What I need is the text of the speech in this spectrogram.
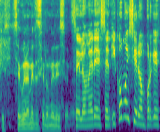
Que Seguramente se lo merecen. ¿no? Se lo merecen. ¿Y cómo hicieron? Porque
